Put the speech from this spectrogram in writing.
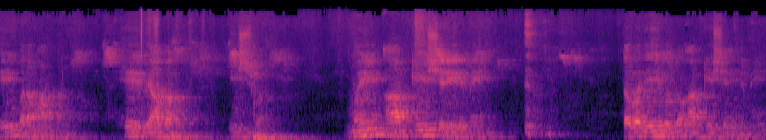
हे परमात्मा। हे व्यापक। ईश्वर। मैं आपके शरीर में। तवदेव तो आपके शरीर में।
